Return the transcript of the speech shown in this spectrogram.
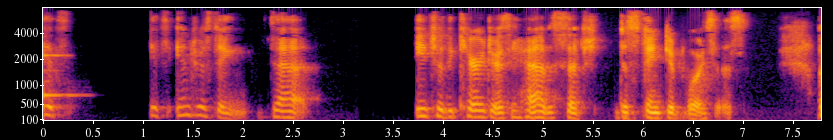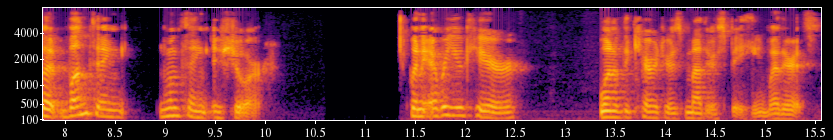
it's it's interesting that each of the characters have such distinctive voices. But one thing one thing is sure. Whenever you hear one of the characters' mother speaking, whether it's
